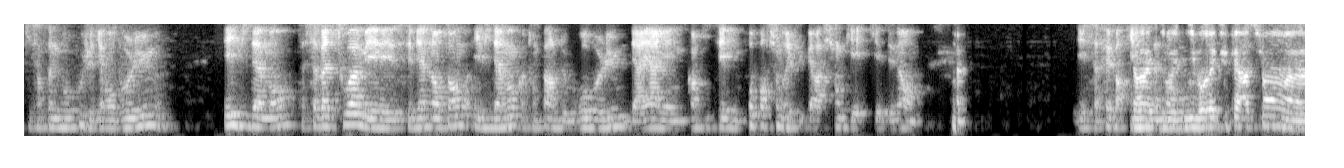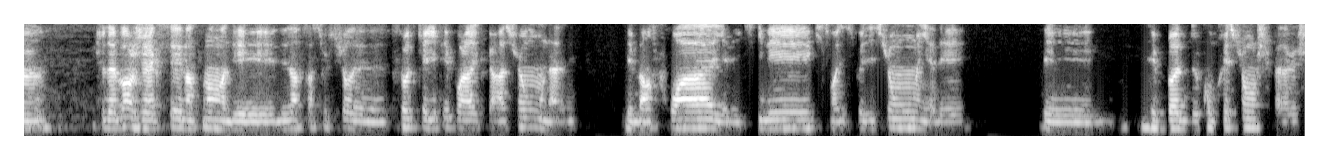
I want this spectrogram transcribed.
qui s'entraînent beaucoup, je veux dire en volume, évidemment, ça va de soi, mais c'est bien de l'entendre, évidemment, quand on parle de gros volume, derrière, il y a une quantité, une proportion de récupération qui est, énorme. Et ça fait partie de niveau, niveau récupération, euh, tout d'abord, j'ai accès maintenant à des, infrastructures de très haute qualité pour la récupération. On a des bains froids, il y a des kinés qui sont à disposition, il y a des, des, bottes de compression, je ne sais,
